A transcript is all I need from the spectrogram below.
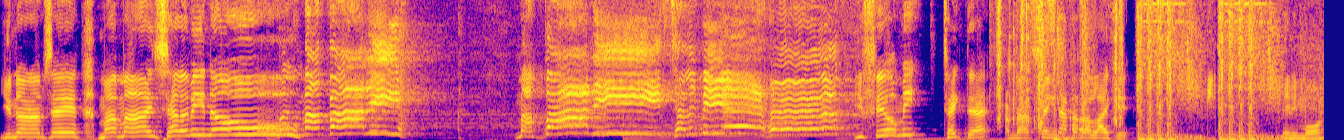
You know what I'm saying? My mind's telling me no. But My body, my body's telling me yes. You feel me? Take that. I'm not saying it because I like it anymore.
